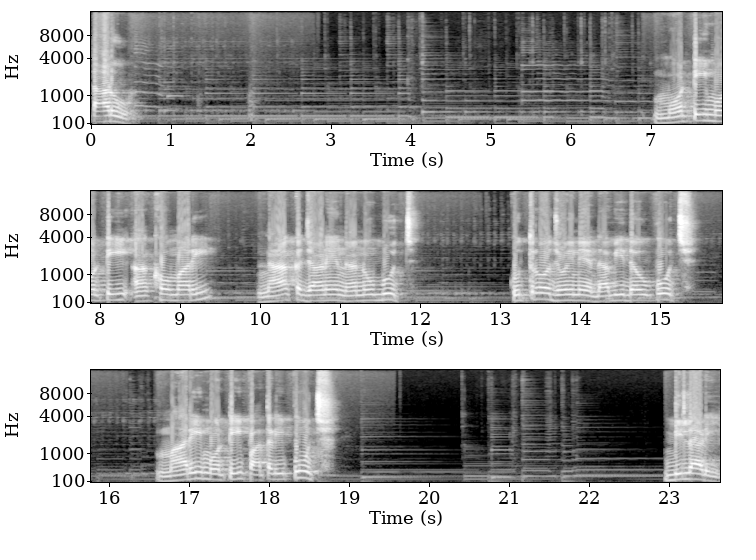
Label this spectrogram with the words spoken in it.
તાળું. મોટી મોટી આંખો મારી, નાક જાણે નાનું બૂચ. કૂતરો જોઈને દાબી દઉં પૂછ. મારી મોટી પાતળી પૂંછ. બિલાડી.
